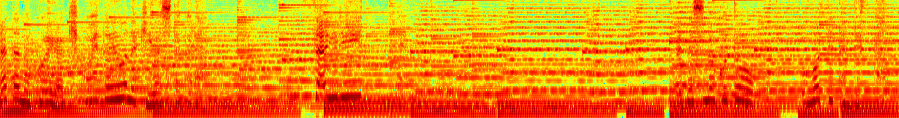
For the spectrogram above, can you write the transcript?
なたの声が聞こえたような気がしたから。さゆりって。私のことを思ってたんですか？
